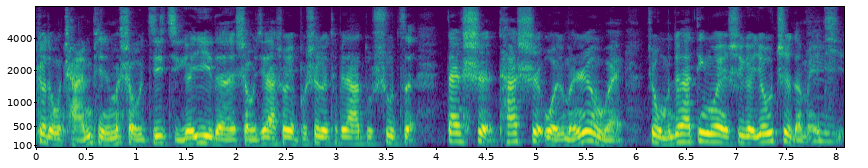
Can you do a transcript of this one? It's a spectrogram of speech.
各种产品，什么手机几个亿的手机来说，也不是个特别大的数字。但是它是我们认为，就我们对它定位是一个优质的媒体。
